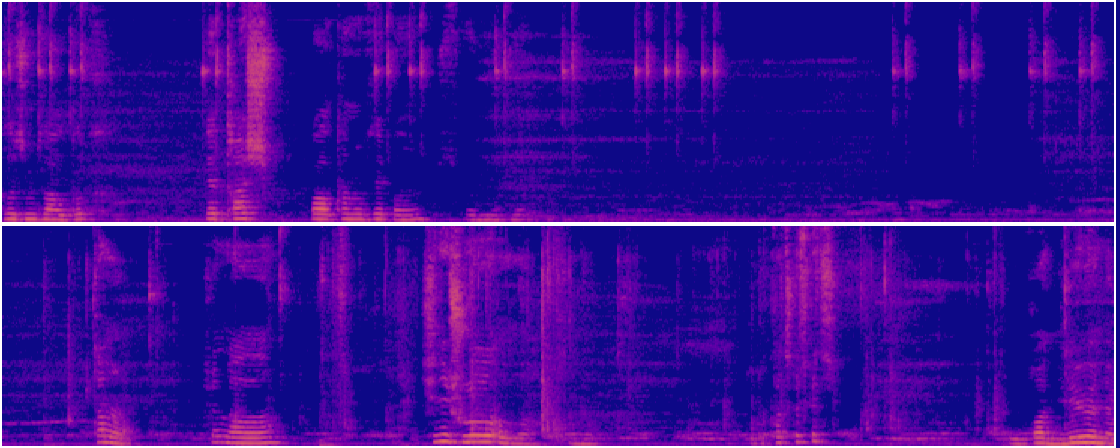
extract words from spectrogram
kılıcımızı aldık. Ve taş baltamızı yapalım. Şöyle. Tamam. Şunu da alalım. Şimdi şuraya Allah. Kaç kaç kaç. Oha nereye gönder?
